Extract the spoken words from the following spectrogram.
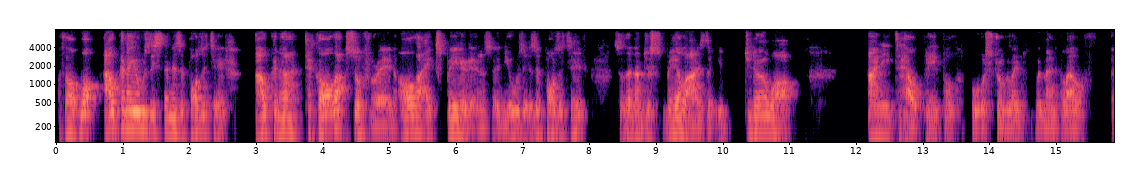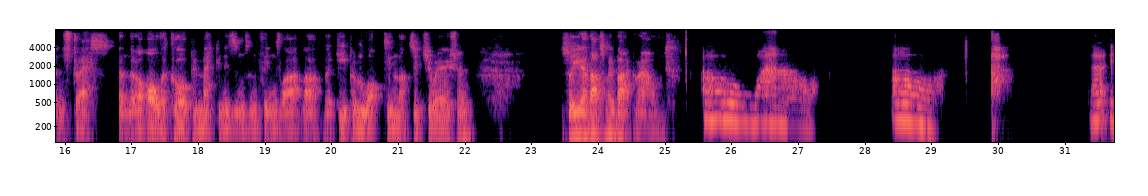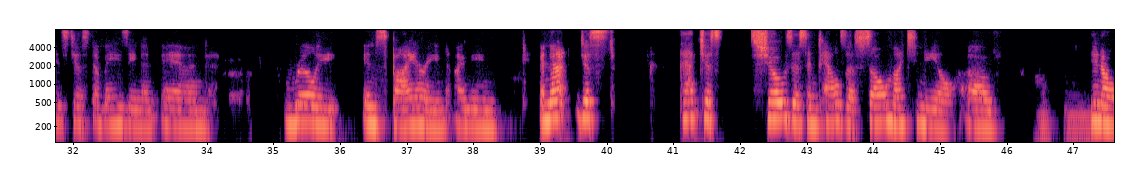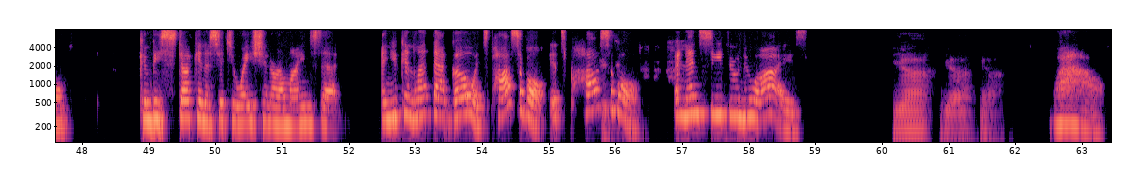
I thought, what? How can I use this then as a positive? How can I take all that suffering, all that experience, and use it as a positive? So then I just realised that you, do you know what? I need to help people who are struggling with mental health and stress and the, all the coping mechanisms and things like that that keep them locked in that situation. So yeah, that's my background. Oh wow. Oh, that is just amazing and and really inspiring. I mean, and that just that just shows us and tells us so much, Neil, of mm-hmm. you know, can be stuck in a situation or a mindset and you can let that go. It's possible. It's possible. And then see through new eyes. Yeah, yeah, yeah. Wow.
